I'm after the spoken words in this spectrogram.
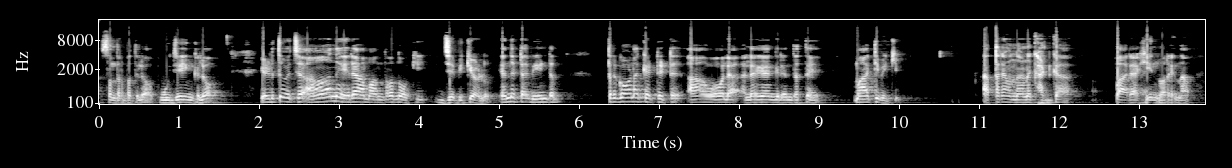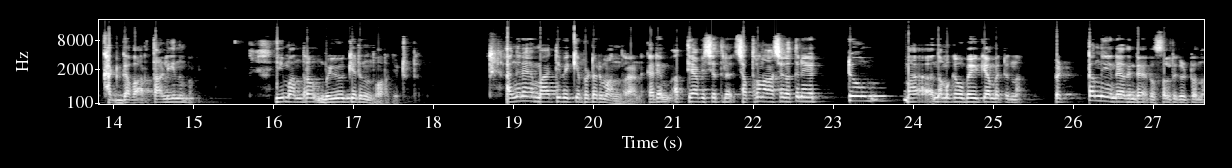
സന്ദർഭത്തിലോ പൂജയെങ്കിലോ എടുത്തു വെച്ച് ആ നേരം ആ മന്ത്രം നോക്കി ജപിക്കുകയുള്ളൂ. എന്നിട്ട് വീണ്ടും ത്രികോണക്കെട്ടിട്ട് ആ ഓല അല്ലെങ്കിൽ ഗ്രന്ഥത്തെ മാറ്റിവെക്കും. അത്തരം ഒന്നാണ് ഖഡ്ഗ വാരാഹി എന്ന് പറയുന്ന ഖഡ്ഗ വാർത്താളി എന്നും പറയും. ഈ മന്ത്രം ഉപയോഗിക്കരുതെന്ന് പറഞ്ഞിട്ടുണ്ട്. അങ്ങനെ മാറ്റിവെക്കപ്പെട്ട ഒരു മന്ത്രമാണ് കാര്യം അത്യാവശ്യത്തിൽ ശത്രുനാശകത്തിന് ഏറ്റവും നമുക്ക് ഉപയോഗിക്കാൻ പറ്റുന്ന പെട്ടെന്ന് തന്നെ അതിന്റെ റിസൾട്ട് കിട്ടുന്ന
